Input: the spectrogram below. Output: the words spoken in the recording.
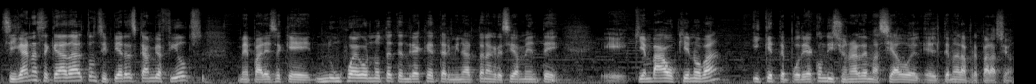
si ganas se queda Dalton, si pierdes cambia Fields. Me parece que un juego no te tendría que determinar tan agresivamente eh, quién va o quién no va y que te podría condicionar demasiado el, el tema de la preparación.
